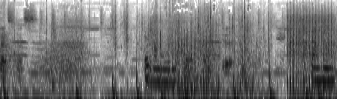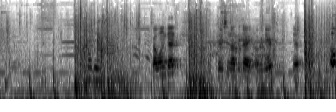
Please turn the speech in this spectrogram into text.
Nice, nice. There's one already dead. Yeah. Down here. Got one guy. There's another guy over here. Yeah. Oh!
